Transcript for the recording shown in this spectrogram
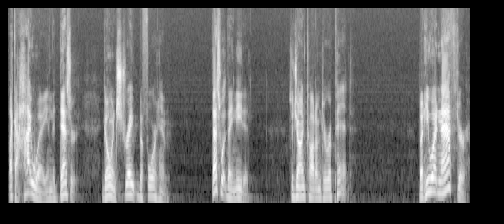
like a highway in the desert, going straight before him. That's what they needed. So John called them to repent. But he wasn't after.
